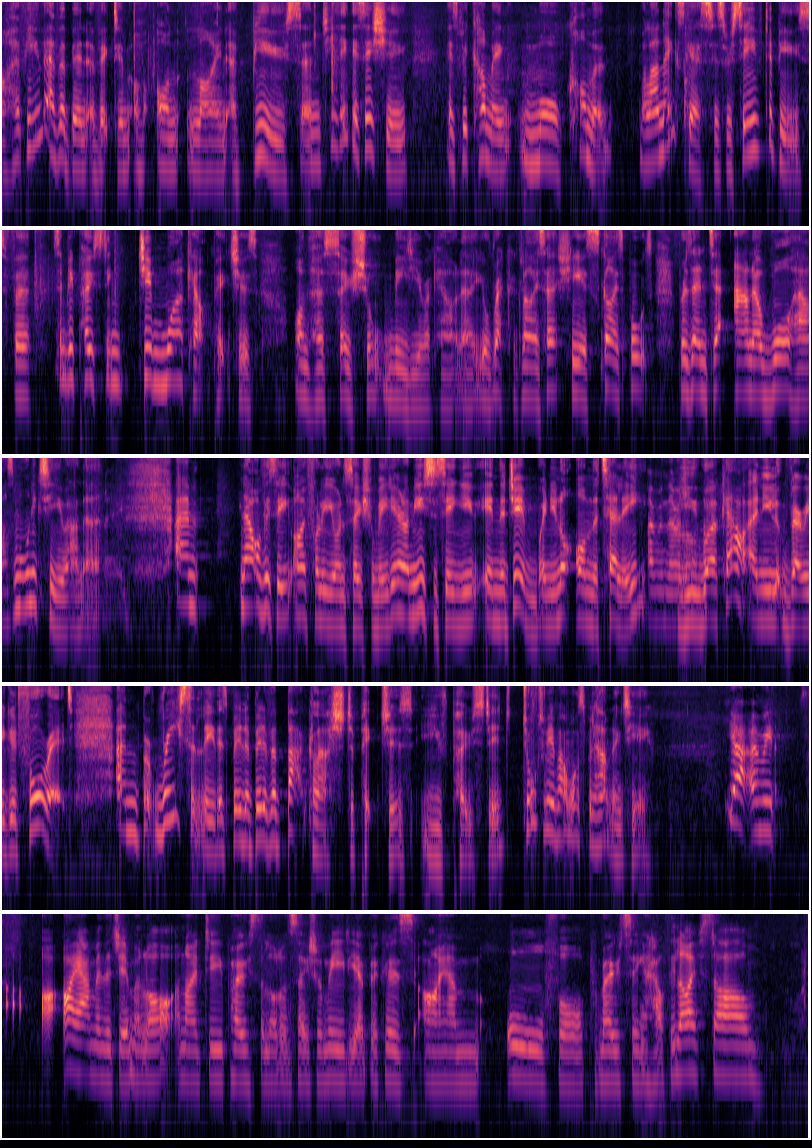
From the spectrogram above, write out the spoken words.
Have you ever been a victim of online abuse? And do you think this issue is becoming more common? Well, our next guest has received abuse for simply posting gym workout pictures on her social media account. Uh, you'll recognise her. She is Sky Sports presenter Anna Woolhouse. Morning to you, Anna. Um, now, obviously, I follow you on social media, and I'm used to seeing you in the gym. When you're not on the telly, I mean, there. you work out, and you look very good for it. Um, but recently, there's been a bit of a backlash to pictures you've posted. Talk to me about what's been happening to you. Yeah, I mean, I am in the gym a lot, and I do post a lot on social media because I am all for promoting a healthy lifestyle.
